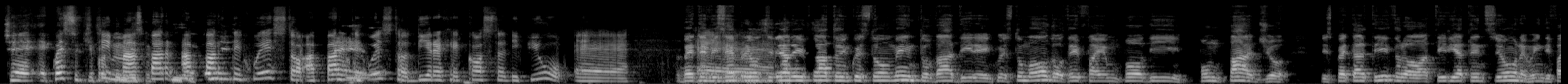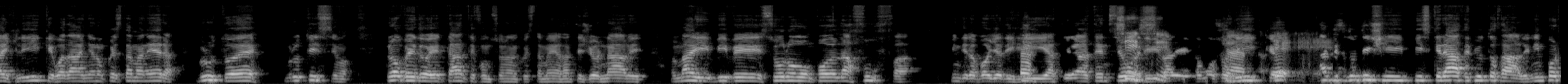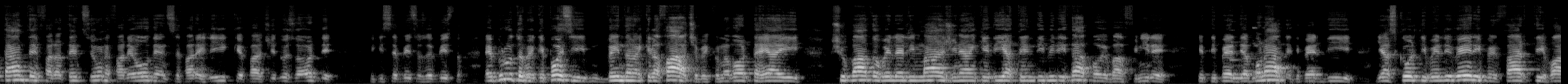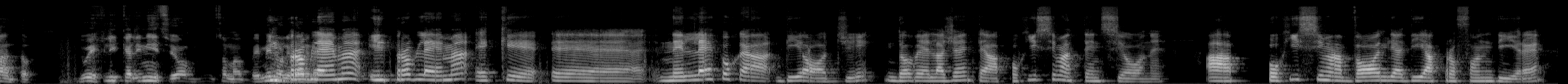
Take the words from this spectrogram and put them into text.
Cioè, è questo che Sì, ma a, par- a, parte questo, a parte eh... questo, dire che costa di più è... Beh, devi eh... sempre considerare il fatto che in questo momento va a dire in questo modo, te fai un po' di pompaggio rispetto al titolo, attiri attenzione, quindi fai click, guadagnano in questa maniera. Brutto, è eh? bruttissimo però vedo che tanti funzionano in questa maniera, tanti giornali, ormai vive solo un po' la fuffa, quindi la voglia di eh. attirare attenzione, sì, di sì. il famoso certo. leak, e... anche se tu dici bischerate più totali, l'importante è fare attenzione, fare audience, fare click, farci due soldi e chi si è visto si è visto. È brutto perché poi si vendono anche la faccia, perché una volta che hai sciupato quella l'immagine anche di attendibilità, poi va a finire che ti perdi abbonati, ti perdi gli ascolti quelli veri per farti quanto? Due clic all'inizio? Insomma, per me il non problema, il problema è che eh, nell'epoca di oggi, dove la gente ha pochissima attenzione, ha pochissima voglia di approfondire,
